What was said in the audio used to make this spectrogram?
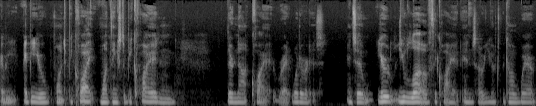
Maybe maybe you want to be quiet, want things to be quiet and they're not quiet, right? Whatever it is. And so you're you love the quiet, and so you have to become aware of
